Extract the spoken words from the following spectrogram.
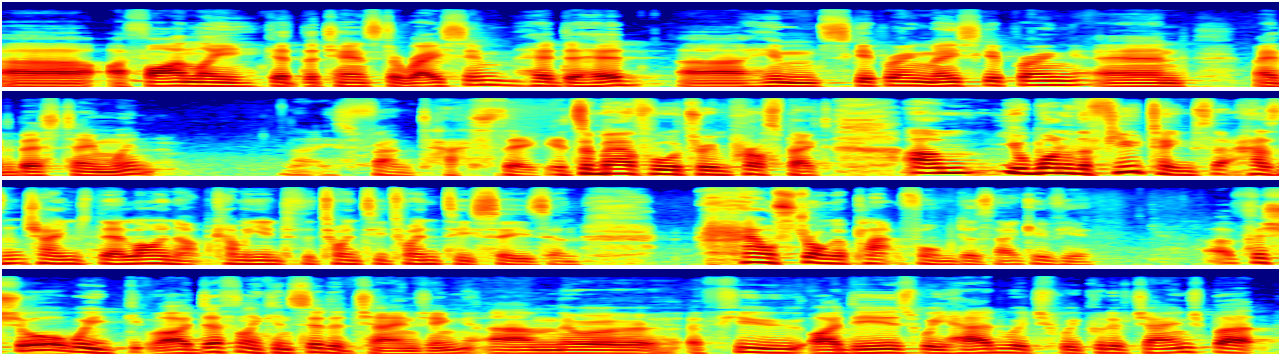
uh, I finally get the chance to race him head to head, uh, him skippering, me skippering, and may the best team win. That is fantastic. It's a mouthwatering prospect. Um, you're one of the few teams that hasn't changed their lineup coming into the 2020 season. How strong a platform does that give you? Uh, for sure, we I definitely considered changing. Um, there were a few ideas we had which we could have changed, but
